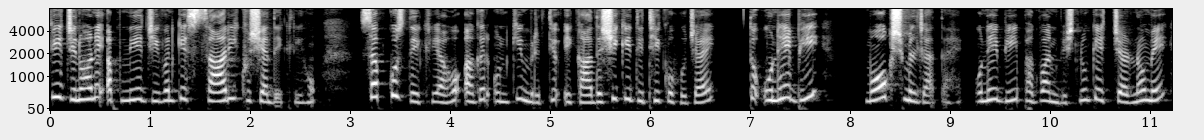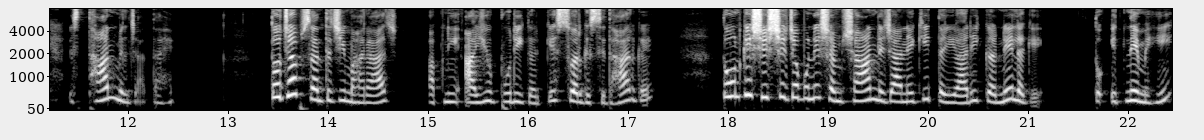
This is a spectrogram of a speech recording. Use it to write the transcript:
कि जिन्होंने अपने जीवन के सारी खुशियाँ देख ली हों, सब कुछ देख लिया हो, अगर उनकी मृत्यु एकादशी की तिथि को हो जाए तो उन्हें भी मोक्ष मिल जाता है। उन्हें भी भगवान विष्णु के चरणों में स्थान मिल जाता है। तो जब संत जी महाराज अपनी आयु पूरी करके स्वर्ग सिधार गए। तो उनके शिष्य जब उन्हें शमशान ले जाने की तैयारी करने लगे तो इतने में ही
